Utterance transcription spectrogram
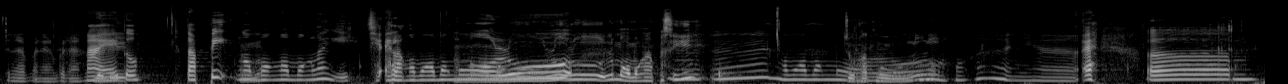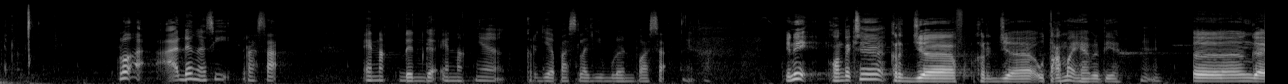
bener bener bener nah ya Jadi- itu tapi ngomong-ngomong lagi celah ngomong-ngomong mulu mulu, lu, lu mau ngomong apa sih? Hmm, ngomong-ngomong mulu. Curhat mulu lu. Makanya. Eh, em, lo ada nggak sih rasa enak dan gak enaknya kerja pas lagi bulan puasa? Gitu? Ini konteksnya kerja kerja utama ya berarti ya. Eh, nggak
